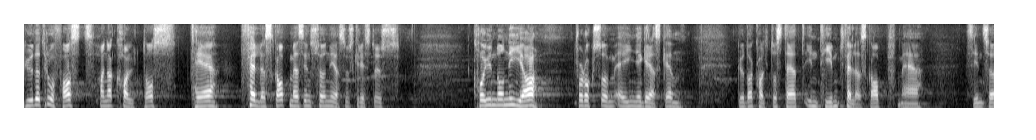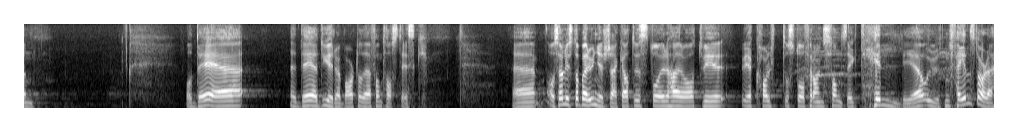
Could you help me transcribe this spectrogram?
Gud er trofast. Han har kalt oss til fellesskap med sin sønn Jesus Kristus. Koinonia, for dere som er inne i gresken. Gud har kalt oss til et intimt fellesskap med sin sønn. Og det er, det er dyrebart, og det er fantastisk. Eh, og så har jeg lyst til å bare understreke at vi står her og at vi, vi er kalt til å stå for Hans ansikt hellige og uten feil. står det.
